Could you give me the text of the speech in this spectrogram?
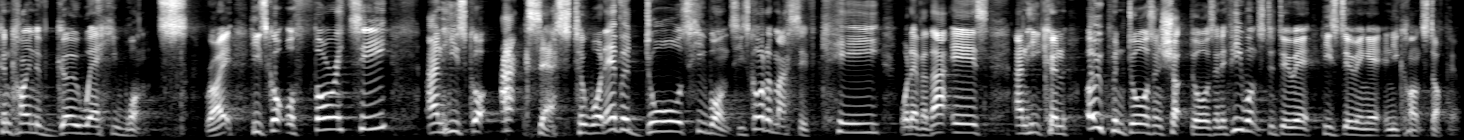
can kind of go where he wants, right? He's got authority and he's got access to whatever doors he wants. He's got a massive key, whatever that is, and he can open doors and shut doors. And if he wants to do it, he's doing it, and you can't stop him.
